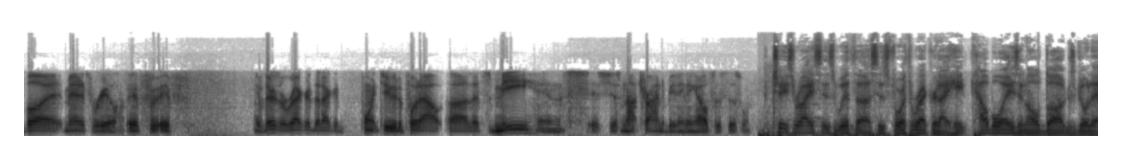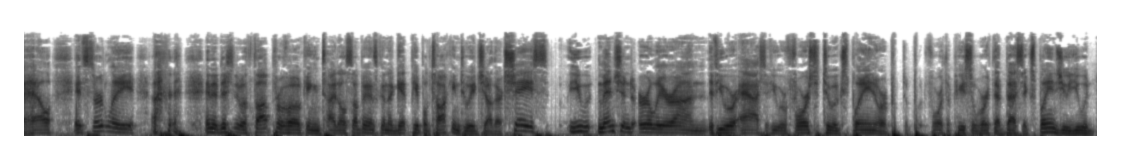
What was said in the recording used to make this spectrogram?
but man, it's real. If if if there's a record that I could point to to put out uh, that's me, and it's, it's just not trying to be anything else, it's this one. Chase Rice is with us. His fourth record, I Hate Cowboys and All Dogs Go to Hell. It's certainly, in addition to a thought provoking title, something that's going to get people talking to each other. Chase, you mentioned earlier on if you were asked, if you were forced to explain or to put forth a piece of work that best explains you, you would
